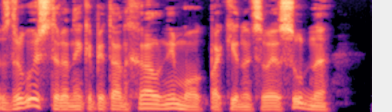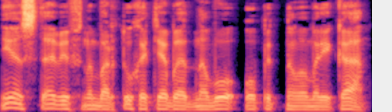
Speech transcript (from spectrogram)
С другой стороны, капитан Хал не мог покинуть свое судно, не оставив на борту хотя бы одного опытного моряка,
